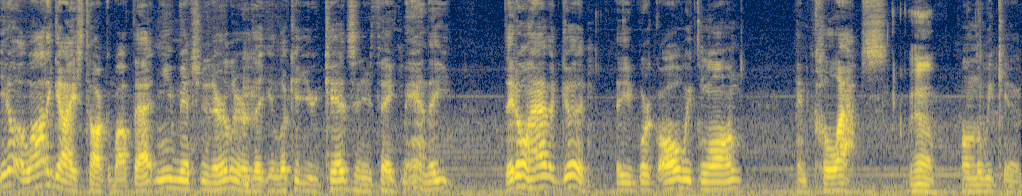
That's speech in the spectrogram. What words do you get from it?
You know, a lot of guys talk about that, and you mentioned it earlier that you look at your kids and you think, man, they they don't have it good. They work all week long and collapse Yeah, on the weekend.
